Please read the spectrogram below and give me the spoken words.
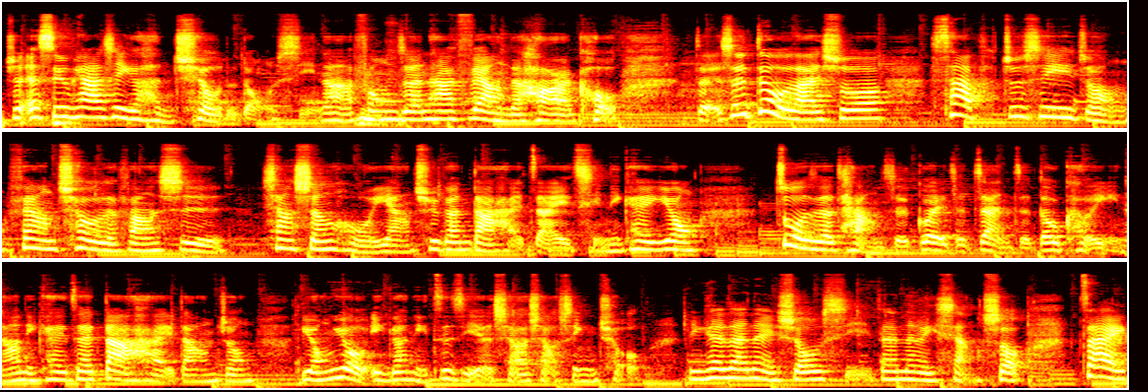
就 SUP 它是一个很 chill 的东西，那风筝它非常的 hardcore，对，所以对我来说，SUP 就是一种非常 chill 的方式，像生活一样去跟大海在一起，你可以用。坐着、躺着、跪着、站着都可以，然后你可以在大海当中拥有一个你自己的小小星球，你可以在那里休息，在那里享受，在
